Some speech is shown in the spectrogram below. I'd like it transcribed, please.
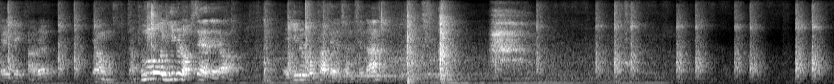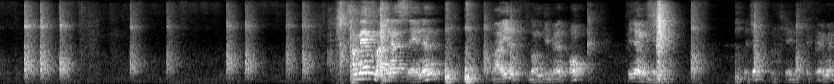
빼기 8은 0. 자, 분모 2를 없애야 돼요. 2를 곱하세요, 전체다. 삼 m 마이너스 n은 y를 넘기면 어? 그냥 이제 그죠? 이렇게 이렇게 빼면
